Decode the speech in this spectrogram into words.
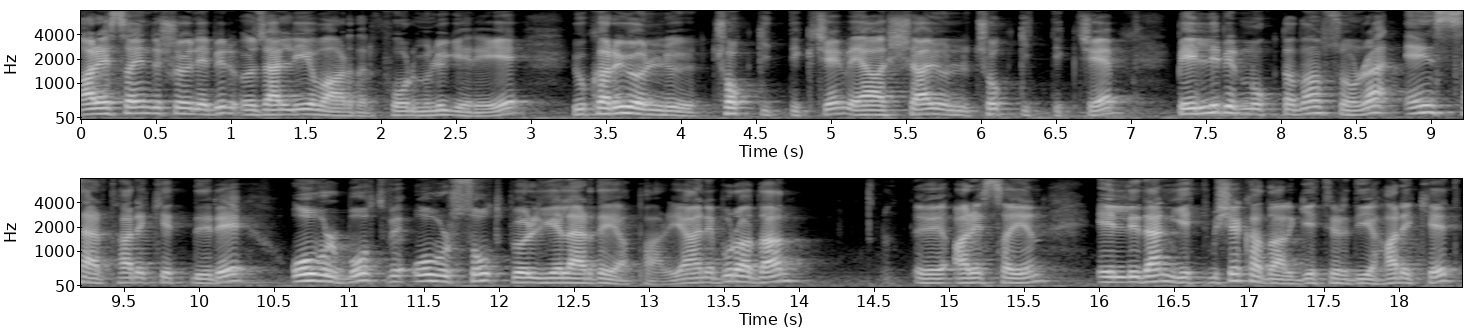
RSI'nin de şöyle bir özelliği vardır formülü gereği. Yukarı yönlü çok gittikçe veya aşağı yönlü çok gittikçe belli bir noktadan sonra en sert hareketleri overbought ve oversold bölgelerde yapar. Yani burada e, RSI'nin 50'den 70'e kadar getirdiği hareket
